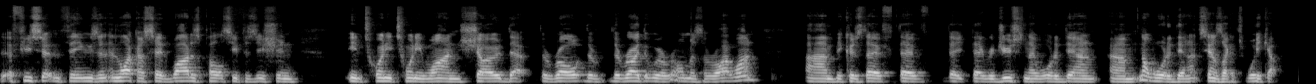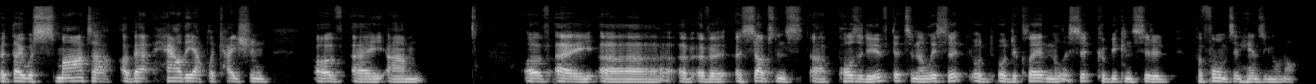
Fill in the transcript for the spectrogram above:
a few certain things, and, and like I said, WADA's policy position in 2021 showed that the role the, the road that we were on was the right one um, because they've they've they, they reduced and they watered down um, not watered down it sounds like it's weaker but they were smarter about how the application of a um, of a uh, of, of a, a, substance uh, positive that's an illicit or, or declared an illicit could be considered performance enhancing or not.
